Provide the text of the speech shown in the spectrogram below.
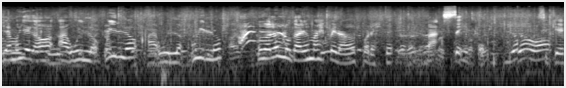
ya hemos llegado a Willow, Willow, a Willow, Willow, uno de los lugares más esperados por este paseo. Así que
